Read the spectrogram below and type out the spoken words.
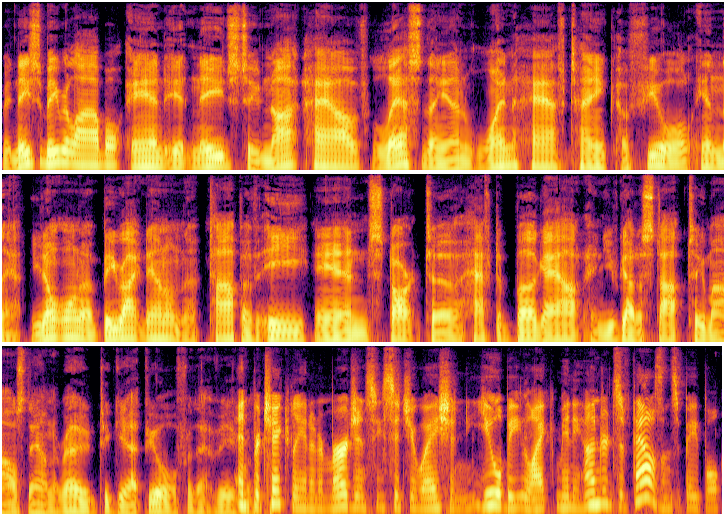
It needs to be reliable and it needs to not have less than one half tank of fuel in that. You don't want to be right down on the top of E and start to have to bug out and you've got to stop two miles down the road to get fuel for that vehicle. And particularly in an emergency situation, you'll be like many hundreds of thousands of people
